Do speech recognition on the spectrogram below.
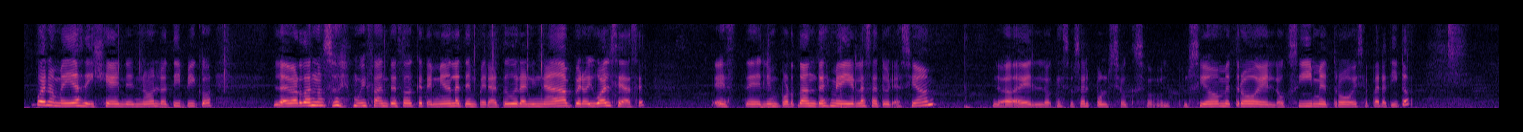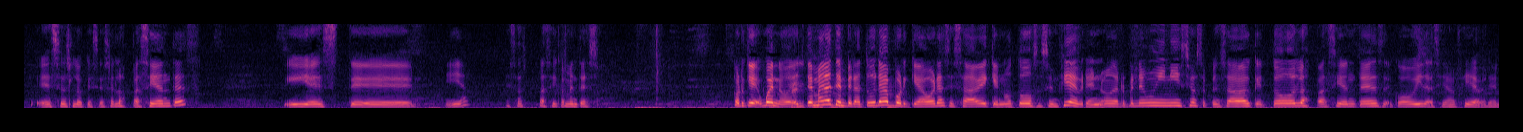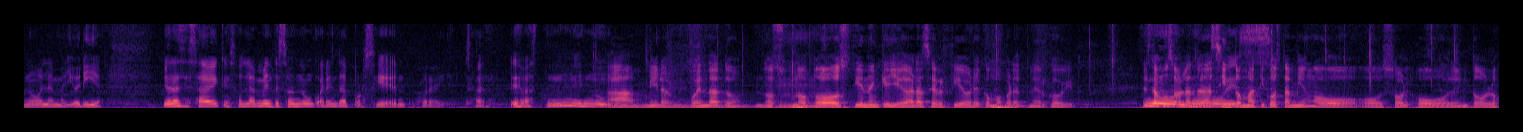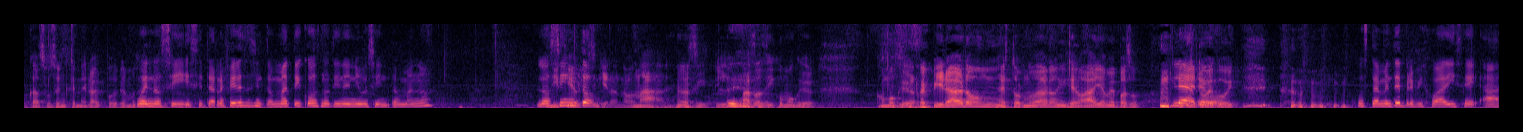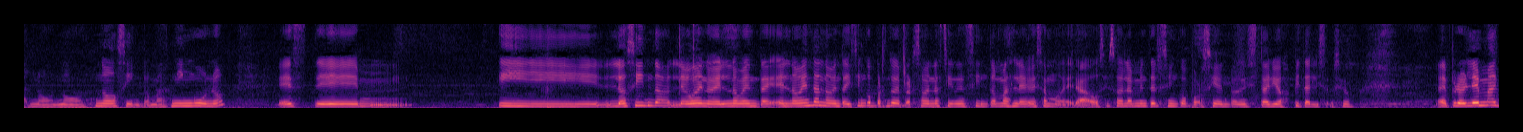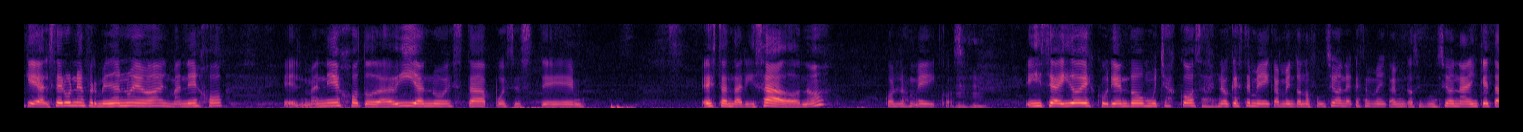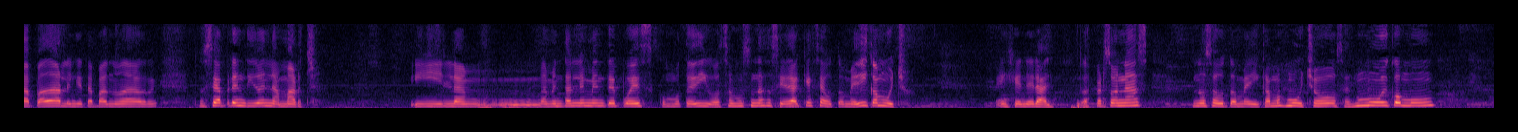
Bueno, medidas de higiene, ¿no? Lo típico. La verdad no soy muy fan de eso que te miden la temperatura ni nada, pero igual se hace. Este, lo importante es medir la saturación lo que se usa el, el pulsiómetro, el oxímetro, ese aparatito. Eso es lo que se hace en los pacientes. Y este, y ya, eso es básicamente eso. Porque, bueno, el tema de la temperatura, porque ahora se sabe que no todos hacen fiebre, ¿no? De repente en un inicio se pensaba que todos los pacientes de COVID hacían fiebre, ¿no? La mayoría y ahora se sabe que solamente son un 40% por ahí. O sea, es bastante... Ah, mira, buen dato. No, no, mm. todos tienen que llegar a ser fiebre como para tener COVID. ¿Estamos hablando de asintomáticos también o, o, en todos los casos en general podríamos Bueno, sí, si te refieres a asintomáticos no tiene ni un síntoma, ¿no? Los síntomas... no, nada, así, les pasa así como que como que respiraron, estornudaron y dijeron, ah, ya me pasó. Claro. ya tuve COVID. Justamente el prefijo A dice, ah, no, no, no síntomas, ninguno. Este y los síntomas, bueno, el 90, el 90 al 95% de personas tienen síntomas leves a moderados y solamente el 5% necesitaría hospitalización. El problema que al ser una enfermedad nueva, el manejo, el manejo todavía no está pues este estandarizado, ¿no? Con los médicos. Y se ha ido descubriendo muchas cosas, no que este medicamento no funciona, que este medicamento sí funciona, en qué etapa darle, en qué etapa no darle. Entonces se ha aprendido en la marcha. Y lamentablemente, pues, como te digo, somos una sociedad que se automedica mucho, en general. Las personas nos automedicamos mucho, o sea, es muy común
